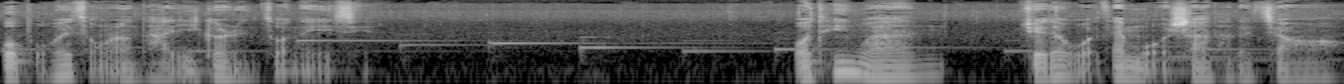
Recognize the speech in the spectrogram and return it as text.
我不会总让他一个人做那些。”我听完，觉得我在抹杀他的骄傲。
